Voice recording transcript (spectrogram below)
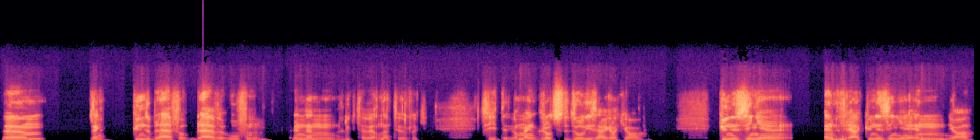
Um, dan kun je blijven, blijven oefenen. En mhm. dan lukt dat wel natuurlijk. Ik mijn grootste doel is eigenlijk ja, kunnen zingen en vrij kunnen zingen. En ja,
